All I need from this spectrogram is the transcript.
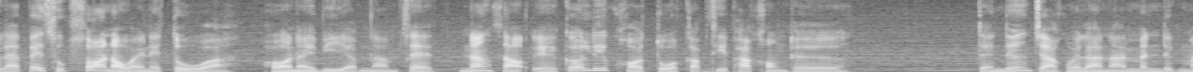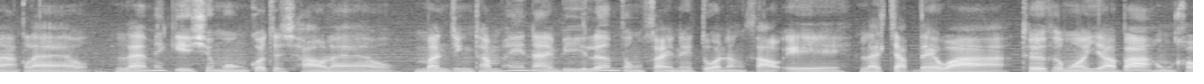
และไปซุกซ่อนเอาไว้ในตัว พอนายบีอาบน้ำเสร็จนางสาวเอก็รีบขอตัวกลับที่พักของเธอ แต่เนื่องจากเวลานั้นมันดึกมากแล้ว และไม่กี่ชั่วโมงก็จะเช้าแล้ว มันจึงทำให้นายบีเริ่มสงสัยในตัวนางสาวเอและจับได้ว่า เธอขโมยยาบ้าของเขา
